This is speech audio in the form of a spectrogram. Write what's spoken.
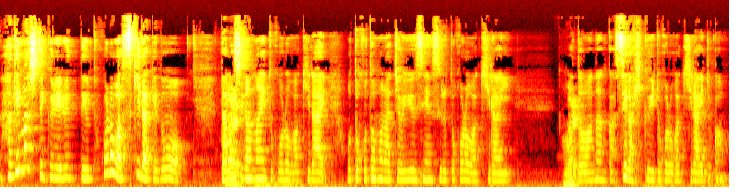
励ましてくれるっていうところは好きだけど、だらしがないところは嫌い、男友達を優先するところは嫌い、はい。あとはなんか背が低いところが嫌いとか、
